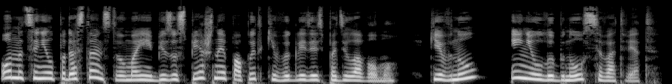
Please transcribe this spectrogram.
Он оценил по достоинству мои безуспешные попытки выглядеть по-деловому. Кивнул и не улыбнулся в ответ.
